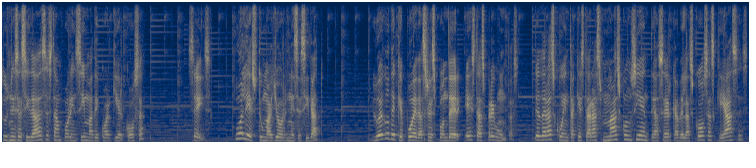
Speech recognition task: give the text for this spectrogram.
¿Tus necesidades están por encima de cualquier cosa? 6. ¿Cuál es tu mayor necesidad? Luego de que puedas responder estas preguntas, te darás cuenta que estarás más consciente acerca de las cosas que haces,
